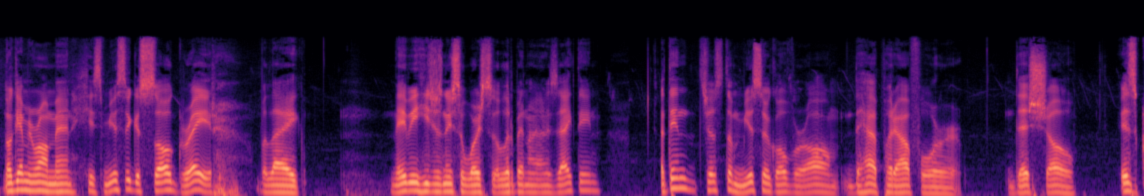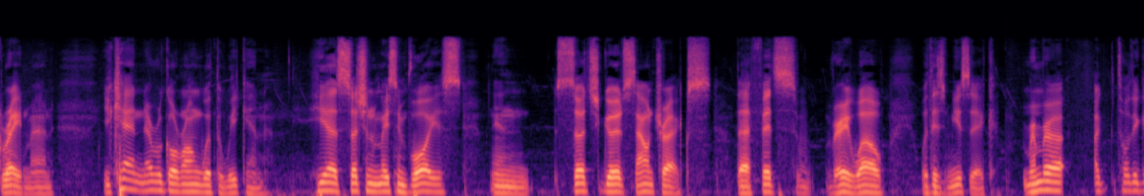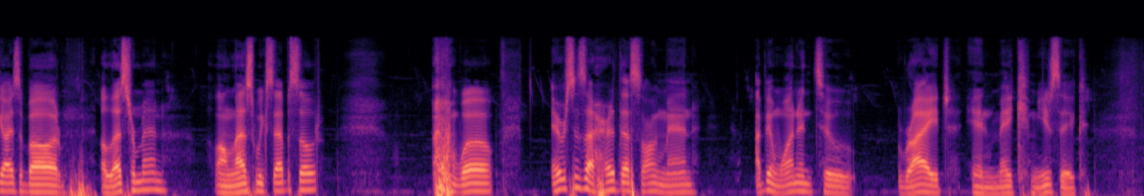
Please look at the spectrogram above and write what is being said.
Don't get me wrong, man. His music is so great, but like maybe he just needs to work a little bit on his acting. I think just the music overall they have put out for this show is great, man. You can't never go wrong with The Weeknd. He has such an amazing voice and such good soundtracks that fits very well with his music. Remember I told you guys about A Lesser Man on last week's episode? well, ever since I heard that song, man, I've been wanting to write and make music.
